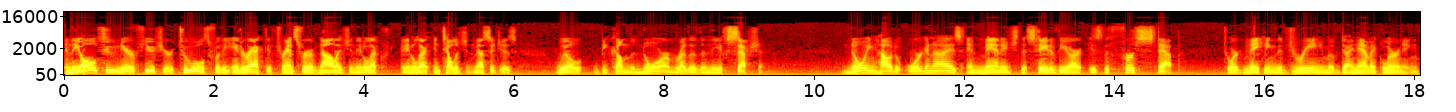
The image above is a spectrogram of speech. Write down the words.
In the all too near future, tools for the interactive transfer of knowledge and intelligent messages will become the norm rather than the exception. Knowing how to organize and manage the state of the art is the first step toward making the dream of dynamic learning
